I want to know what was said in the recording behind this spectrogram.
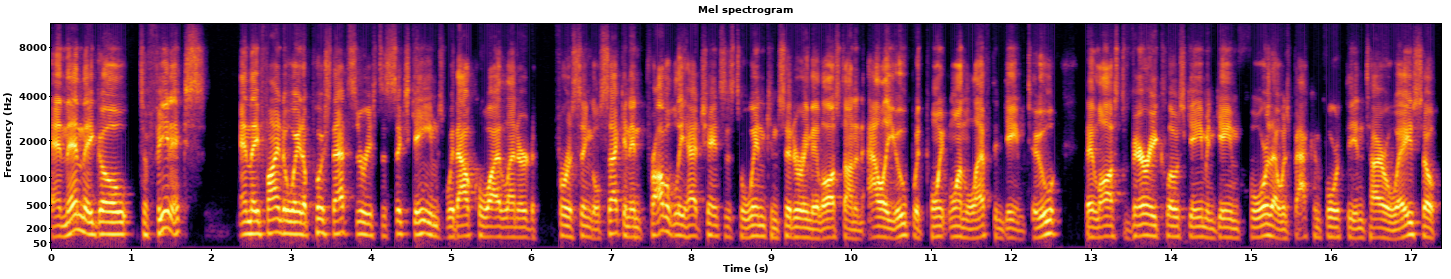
And then they go to Phoenix and they find a way to push that series to six games without Kawhi Leonard for a single second and probably had chances to win considering they lost on an alley oop with 0.1 left in game two. They lost very close game in game four that was back and forth the entire way. So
